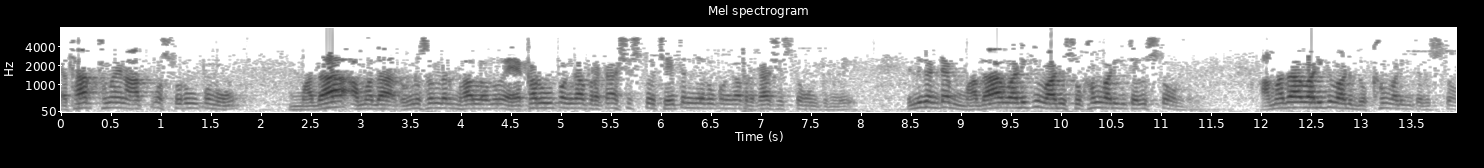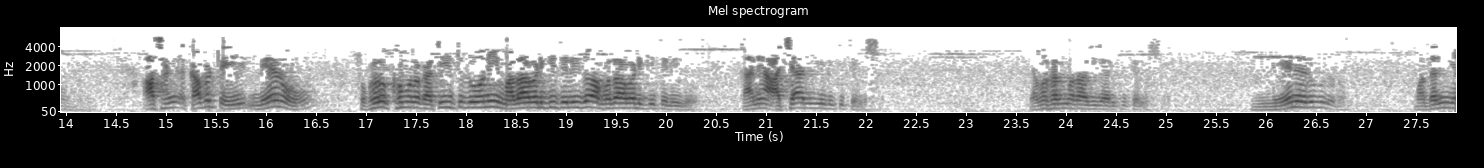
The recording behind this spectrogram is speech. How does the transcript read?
యథార్థమైన ఆత్మస్వరూపము మద అమద రెండు సందర్భాల్లోనూ ఏకరూపంగా ప్రకాశిస్తూ చైతన్య రూపంగా ప్రకాశిస్తూ ఉంటుంది. ఎందుకంటే మదా వాడికి వాడి సుఖం వాడికి తెలుస్తూ ఉంటుంది. అమదా వాడికి వాడి దుఃఖం వాడికి తెలుస్తూ ఉంటుంది. ఆ సంగ కాబట్టి నేను సుఖదుఖములకు అతీతుడు అని మదావాడికి తెలీదు అమదావాడికి తెలీదు. కానీ ఆచార్యుడికి తెలుసు. యమధర్మరాజు గారికి తెలుసు. నేను ఎరుగుదును. మదన్య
